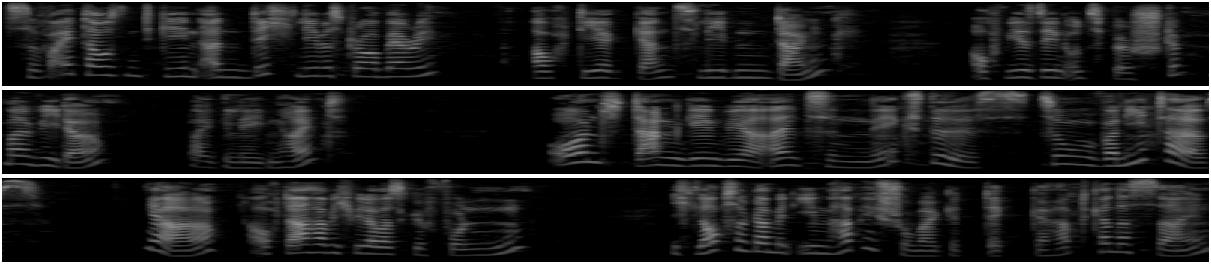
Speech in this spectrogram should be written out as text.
2000 gehen an dich, liebe Strawberry. Auch dir ganz lieben Dank. Auch wir sehen uns bestimmt mal wieder bei Gelegenheit. Und dann gehen wir als nächstes zu Vanitas. Ja, auch da habe ich wieder was gefunden. Ich glaube sogar mit ihm habe ich schon mal gedeckt gehabt. Kann das sein?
